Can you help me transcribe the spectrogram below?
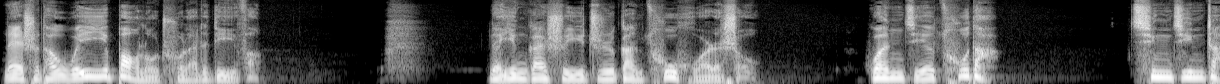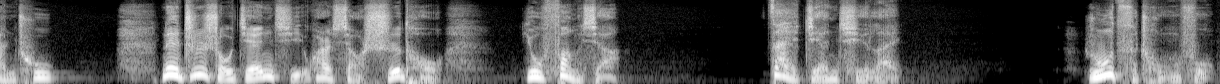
那是他唯一暴露出来的地方。那应该是一只干粗活的手，关节粗大，青筋绽出。那只手捡起一块小石头，又放下，再捡起来，如此重复。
